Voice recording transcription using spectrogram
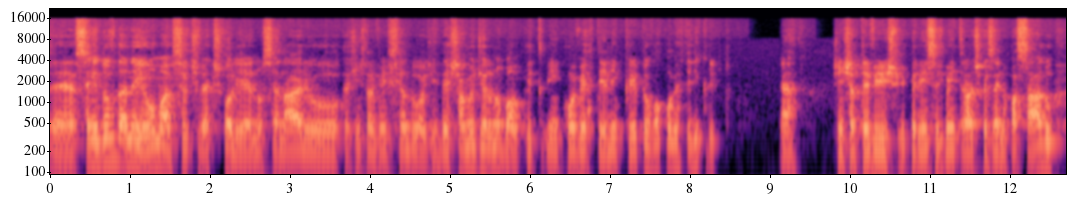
é, sem dúvida nenhuma, se eu tiver que escolher no cenário que a gente está vivenciando hoje, em deixar meu dinheiro no banco e em converter ele em cripto, eu vou converter ele em cripto. Né? A gente já teve experiências bem trágicas aí no passado.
